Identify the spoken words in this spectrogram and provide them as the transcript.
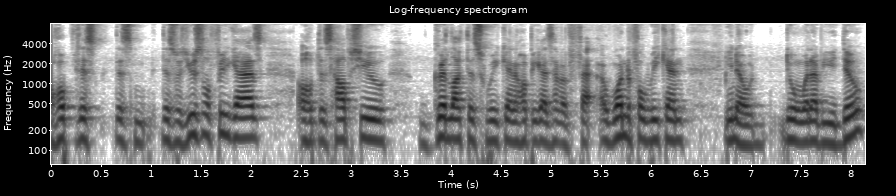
I hope this this this was useful for you guys. I hope this helps you. Good luck this weekend. I hope you guys have a, fa- a wonderful weekend. You know, doing whatever you do,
